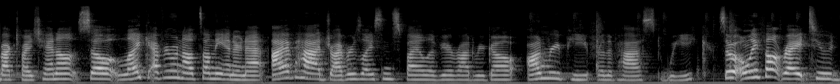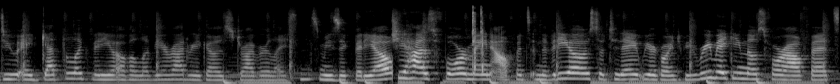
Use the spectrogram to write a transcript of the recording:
welcome back to my channel. So like everyone else on the internet, I've had Driver's License by Olivia Rodrigo on repeat for the past week. So it only felt right to do a get the look video of Olivia Rodrigo's driver license music video. She has four main outfits in the video, so today we are going to be remaking those four outfits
